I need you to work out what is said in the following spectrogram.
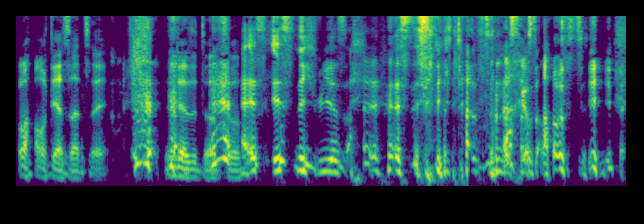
wow, der Satz, ey. In der Situation. es ist nicht, wie es, es ist nicht das, wonach es aussieht.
